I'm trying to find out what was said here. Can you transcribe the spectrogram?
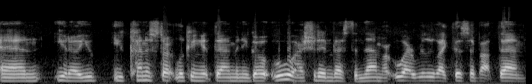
and you know you, you kind of start looking at them and you go ooh i should invest in them or ooh i really like this about them.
